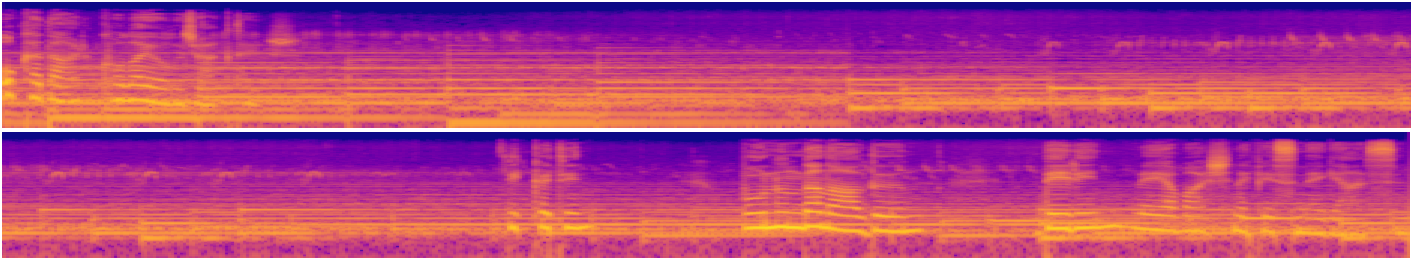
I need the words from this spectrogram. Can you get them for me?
o kadar kolay olacaktır. Dikkatin burnundan aldığın derin ve yavaş nefesine gelsin.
